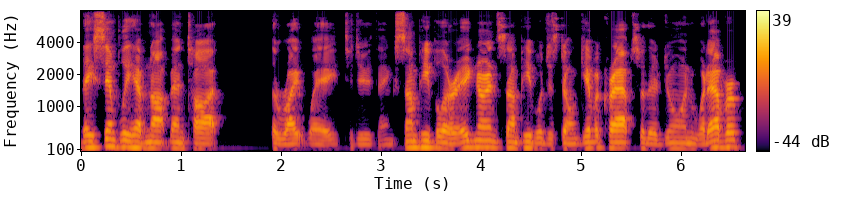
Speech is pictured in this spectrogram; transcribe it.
they simply have not been taught the right way to do things. Some people are ignorant, some people just don't give a crap, so they're doing whatever.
